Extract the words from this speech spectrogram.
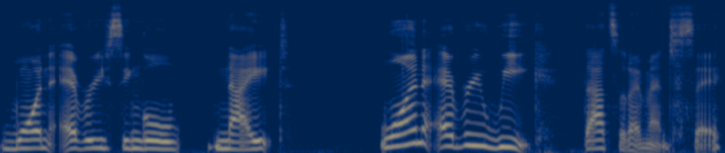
one every single night, one every week. That's what I meant to say.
